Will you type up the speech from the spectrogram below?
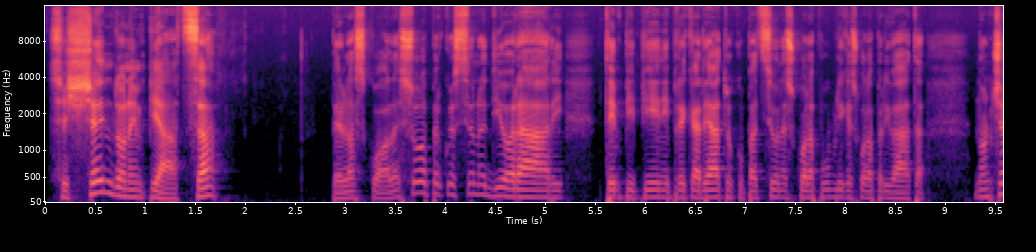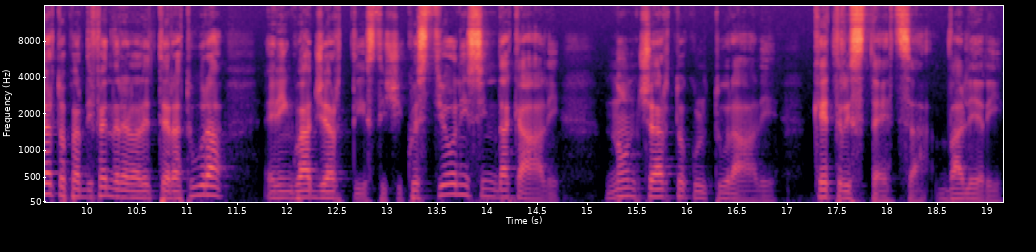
Se scendono in piazza per la scuola è solo per questione di orari, tempi pieni, precariato, occupazione, scuola pubblica e scuola privata, non certo per difendere la letteratura e i linguaggi artistici, questioni sindacali, non certo culturali. Che tristezza, Valérie.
